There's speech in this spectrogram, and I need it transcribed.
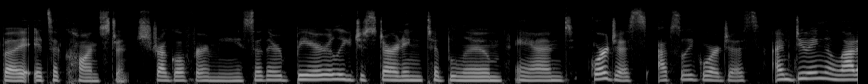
but it's a constant struggle for me. So they're barely just starting to bloom and gorgeous, absolutely gorgeous. I'm doing a lot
